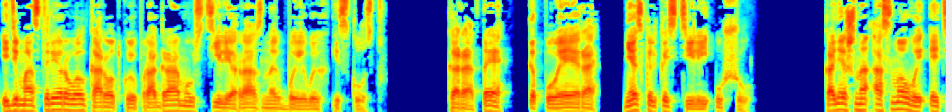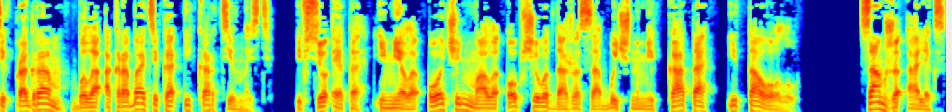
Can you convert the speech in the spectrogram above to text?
и демонстрировал короткую программу в стиле разных боевых искусств. Карате, капуэра, несколько стилей ушу. Конечно, основой этих программ была акробатика и картинность, и все это имело очень мало общего даже с обычными ката и таолу. Сам же Алекс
